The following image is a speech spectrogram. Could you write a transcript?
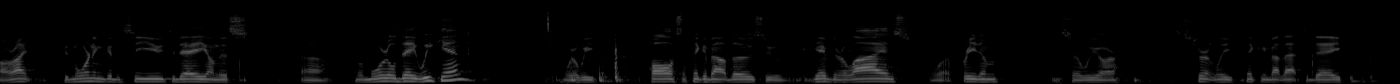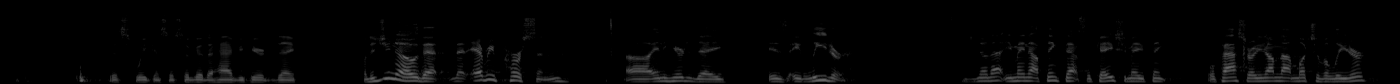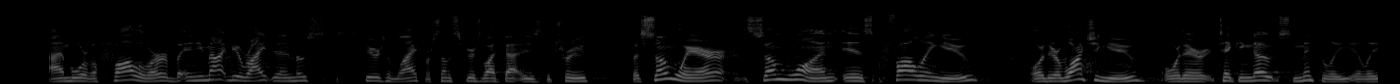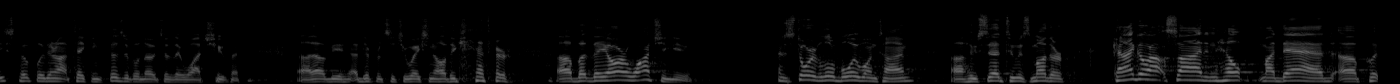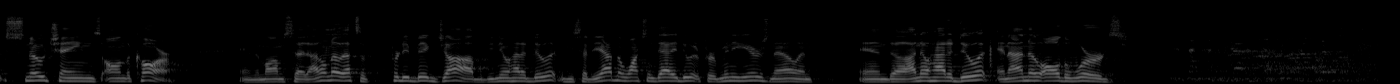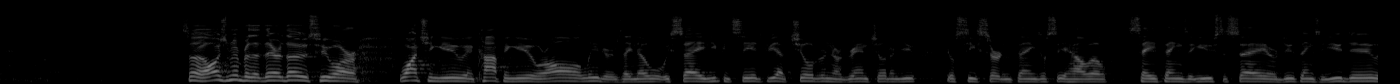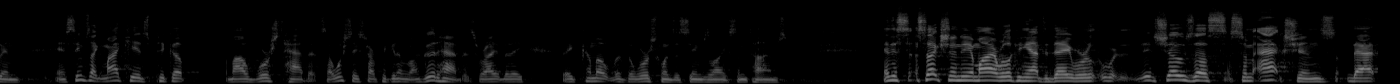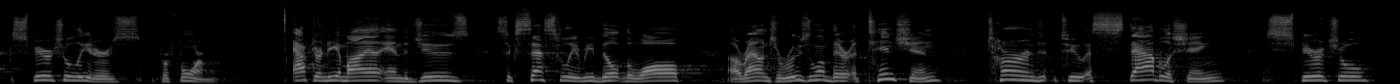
All right. Good morning. Good to see you today on this uh, Memorial Day weekend, where we pause to think about those who gave their lives for our freedom. And so we are certainly thinking about that today, this weekend. So, so good to have you here today. Well, did you know that, that every person uh, in here today is a leader? Did you know that? You may not think that's the case. You may think, well, Pastor, you know, I'm not much of a leader. I'm more of a follower, but and you might be right that in most spheres of life or some spheres of life that is the truth. But somewhere, someone is following you, or they're watching you, or they're taking notes mentally, at least. Hopefully, they're not taking physical notes as they watch you, but uh, that would be a different situation altogether. Uh, but they are watching you. There's a story of a little boy one time uh, who said to his mother, "Can I go outside and help my dad uh, put snow chains on the car?" And the mom said, I don't know, that's a pretty big job. Do you know how to do it? And he said, Yeah, I've been watching daddy do it for many years now, and, and uh, I know how to do it, and I know all the words. so always remember that there are those who are watching you and copying you are all leaders. They know what we say, and you can see it if you have children or grandchildren. You you'll see certain things. You'll see how they'll say things that you used to say or do things that you do, and and it seems like my kids pick up my worst habits. I wish they start picking up my good habits, right? But they, they come up with the worst ones, it seems like sometimes. In this section of Nehemiah we're looking at today, we're, we're, it shows us some actions that spiritual leaders perform. After Nehemiah and the Jews successfully rebuilt the wall around Jerusalem, their attention turned to establishing spiritual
